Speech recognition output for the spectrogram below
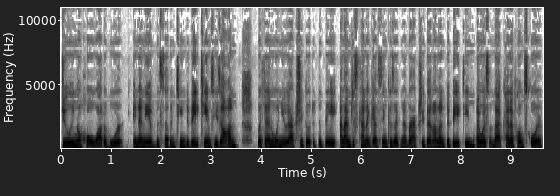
doing a whole lot of work in any of the 17 debate teams he's on. But then when you actually go to debate, and I'm just kind of guessing because I've never actually been on a debate team. I wasn't that kind of homeschooler.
